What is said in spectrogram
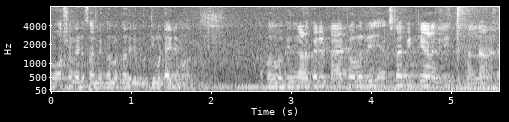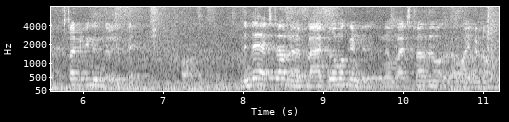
പോർഷൻ വരുന്ന സമയത്ത് നമുക്കതൊരു ബുദ്ധിമുട്ടായിട്ട് മാറും. അപ്പോൾ നമുക്ക് ഇത് കണക്കൊരു പ്ലാറ്റ്ഫോമിൽ എക്സ്ട്രാ ഫിറ്റ് ചെയ്യുകയാണെങ്കിൽ നല്ലതാണ് എക്സ്ട്രാ ഫിറ്റിംഗ് ഇതിന്റെ ഇതിന്റെ എക്സ്ട്രാ പ്ലാറ്റ്ഫോം ഒക്കെ ഉണ്ട്. നമ്മൾ എക്സ്ട്രാ അത് വാങ്ങിയിട്ടുണ്ടാവും.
